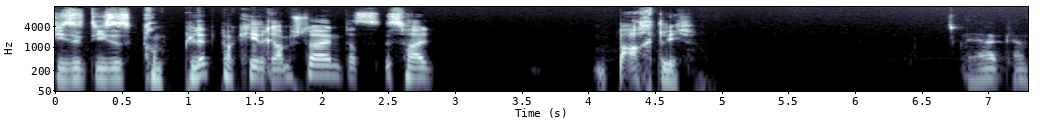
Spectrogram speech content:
Diese, dieses Komplettpaket Rammstein, das ist halt beachtlich. Ja, klar.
